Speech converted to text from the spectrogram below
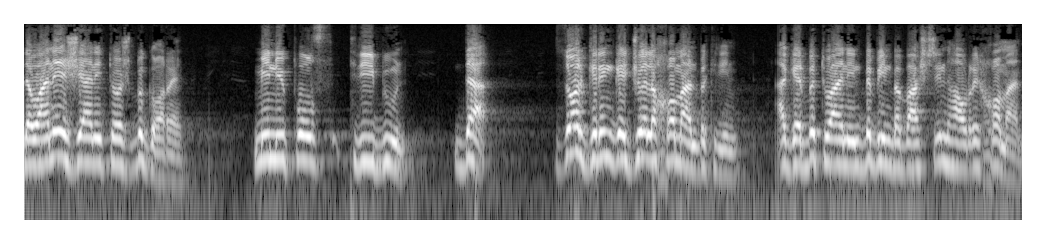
لەوانەیە ژیانی تۆش بگۆڕێت. مینیپوڵس تریبون. دە، زۆر گرنگە گوێ لە خۆمان بگرین، ئەگەر بتوانین ببین بە باشترین هاوڕێی خۆمان،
